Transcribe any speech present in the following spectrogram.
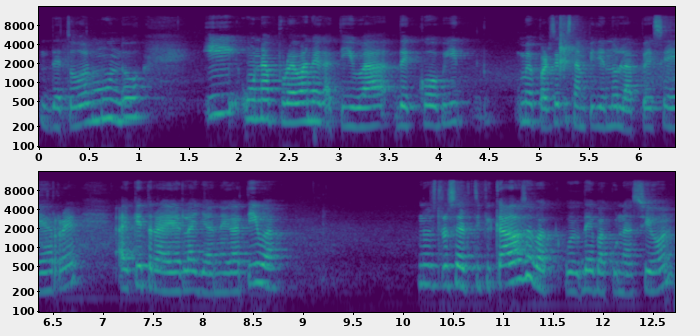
de todo el mundo. Y una prueba negativa de COVID, me parece que están pidiendo la PCR, hay que traerla ya negativa. Nuestros certificados de, vacunación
